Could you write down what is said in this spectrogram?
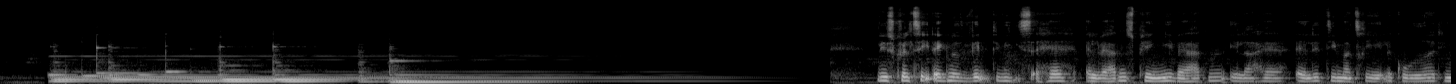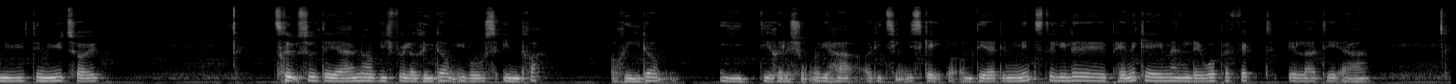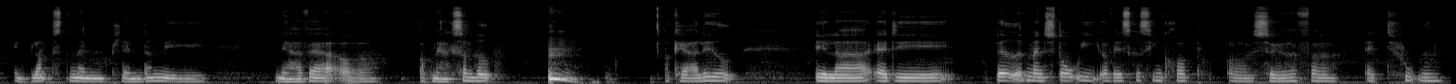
Livskvalitet er ikke nødvendigvis at have alverdens penge i verden, eller have alle de materielle goder og de nye, det nye tøj. Trivsel det er, når vi føler rigdom i vores indre, og rigdom i de relationer, vi har, og de ting, vi skaber. Om det er den mindste lille pandekage, man laver perfekt, eller det er en blomst, man planter med nærvær og opmærksomhed og kærlighed. Eller er det badet, man står i og vasker sin krop og sørger for, at huden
